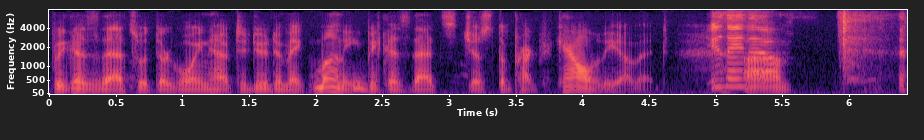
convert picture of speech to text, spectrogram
because that's what they're going to have to do to make money because that's just the practicality of it. Do they though? Um,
